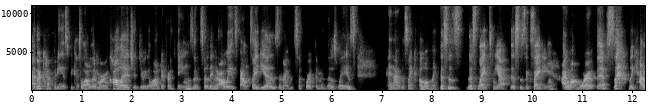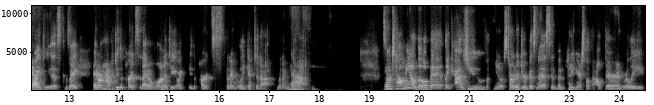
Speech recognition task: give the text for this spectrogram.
other companies because a lot of them were in college and doing a lot of different things. And so they would always bounce ideas and I would support them in those ways and I was like, oh, I'm like, this is this lights me up. This is exciting. I want more of this. like, how do yeah. I do this? Because I I don't have to do the parts that I don't want to do. I can do the parts that I'm really gifted at, that I'm yeah. good at. So yeah. tell me a little bit, like as you've you know started your business and been putting yourself out there and really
